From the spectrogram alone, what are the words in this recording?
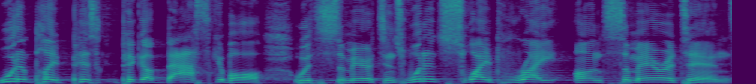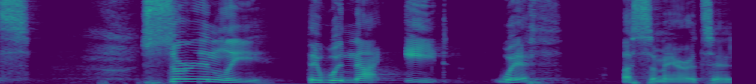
Wouldn't play pick up basketball with Samaritans. Wouldn't swipe right on Samaritans. Certainly, they would not eat with a Samaritan.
